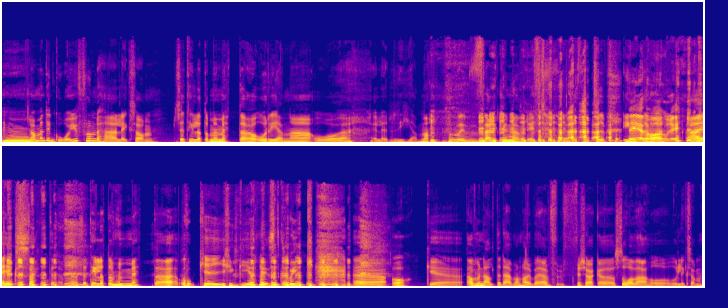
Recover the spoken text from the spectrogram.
Mm, ja men det går ju från det här liksom Se till att de är mätta och rena och Eller rena, det var ju verkligen överdrift. typ Det är de har- aldrig. Nej exakt. Men se till att de är mätta, okej hygieniskt skick. Eh, och eh, ja men allt det där man har i början, f- försöka sova och, och liksom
